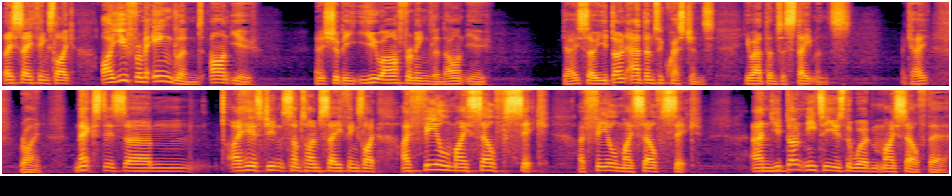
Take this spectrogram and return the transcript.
They say things like, Are you from England, aren't you? And it should be, You are from England, aren't you? Okay, so you don't add them to questions, you add them to statements. Okay, right. Next is, um, I hear students sometimes say things like, I feel myself sick. I feel myself sick. And you don't need to use the word myself there.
